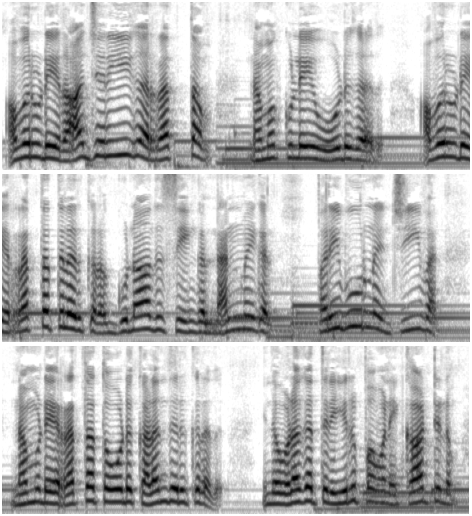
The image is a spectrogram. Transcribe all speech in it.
அவருடைய ராஜரீக ரத்தம் நமக்குள்ளே ஓடுகிறது. அவருடைய ரத்தத்தில் இருக்கிற குணாதிசயங்கள் நன்மைகள் பரிபூர்ண ஜீவன் நம்முடைய இரத்தத்தோடு கலந்து இருக்கிறது இந்த உலகத்தில் இருப்பவனை காட்டிலும்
